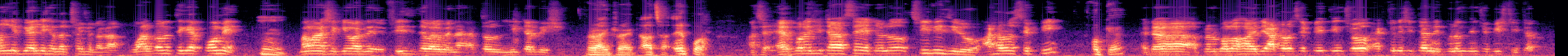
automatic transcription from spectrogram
অনলি বিয়াল্লিশ হাজার ছয়শো টাকা। ওয়ালটনের থেকে কমে হুম। বাংলাদেশে কেউ আর ফ্রিজ দিতে পারবে না এত লিটার বেশি। রাইট রাইট আচ্ছা এরপর? আচ্ছা এরপরে যেটা আছে এটা হলো থ্রি বি জিরো আঠারো সেফটি ওকে এটা আপনার বলা হয় যে আঠারো সেফটি তিনশো একচল্লিশ লিটার নেট তিনশো বিশ লিটার হুম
